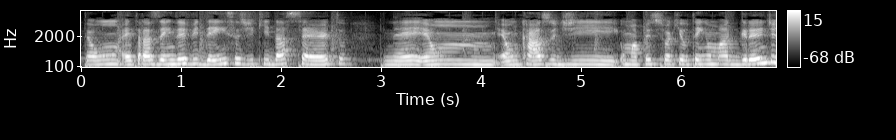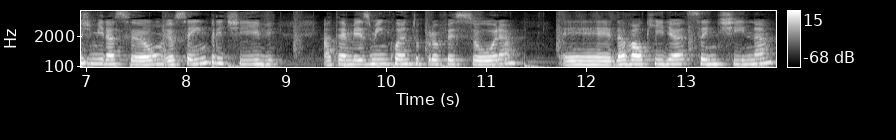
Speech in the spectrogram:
Então, é trazendo evidências de que dá certo né? É um, é um caso de uma pessoa que eu tenho uma grande admiração, eu sempre tive, até mesmo enquanto professora é, da Valquíria Santina.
